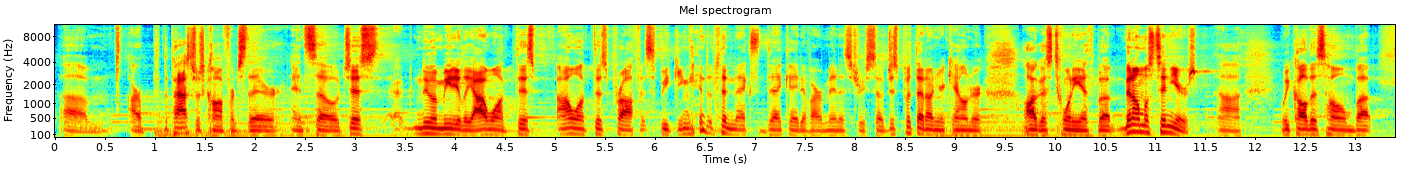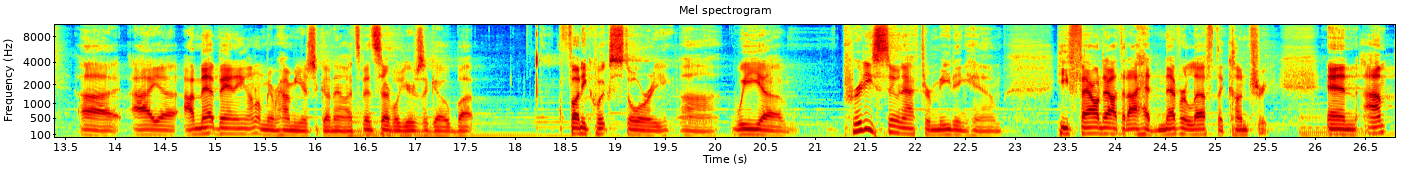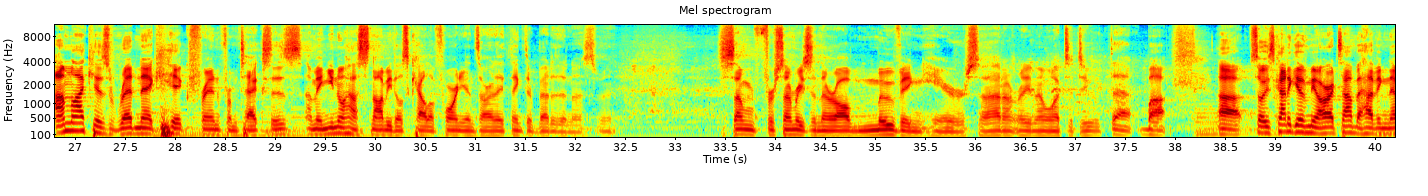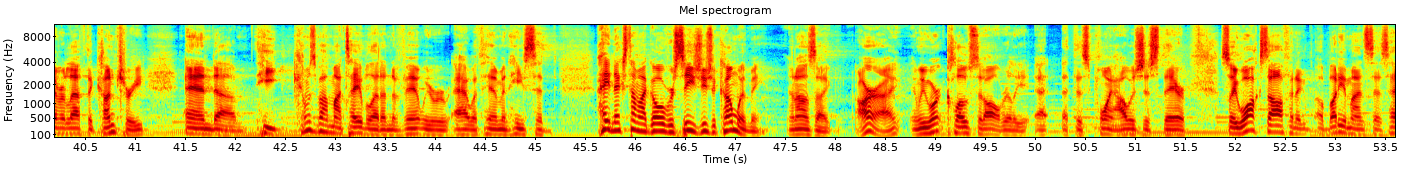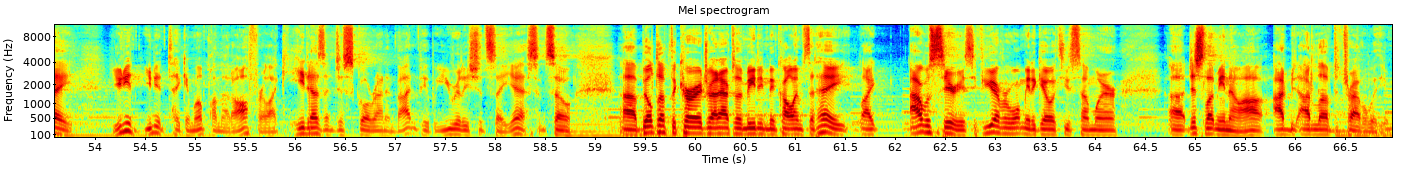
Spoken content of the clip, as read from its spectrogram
um, our the pastors' conference there. And so, just knew immediately, I want this, I want this prophet speaking into the next decade of our ministry. So just put that on your calendar, August 20th. But been almost 10 years. Uh, we call this home, but. Uh, I, uh, I met Banning, I don't remember how many years ago now, it's been several years ago, but funny quick story. Uh, we uh, pretty soon after meeting him, he found out that I had never left the country. And I'm, I'm like his redneck hick friend from Texas. I mean, you know how snobby those Californians are. They think they're better than us. But some, for some reason, they're all moving here, so I don't really know what to do with that. But uh, so he's kind of giving me a hard time about having never left the country. And um, he comes by my table at an event we were at with him, and he said, hey, next time I go overseas, you should come with me. And I was like, all right. And we weren't close at all, really, at, at this point. I was just there. So he walks off, and a, a, buddy of mine says, hey, you need, you need to take him up on that offer. Like, he doesn't just go around inviting people. You really should say yes. And so uh, built up the courage right after the meeting to call him and said, hey, like, I was serious. If you ever want me to go with you somewhere, uh, just let me know. I'll, I'd, I'd love to travel with you.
